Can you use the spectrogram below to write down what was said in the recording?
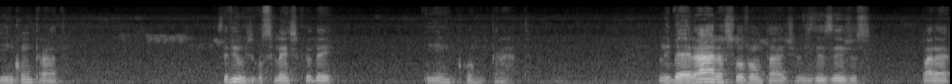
E encontrado. Você viu o silêncio que eu dei? E encontrado. Liberar a sua vontade, os desejos para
